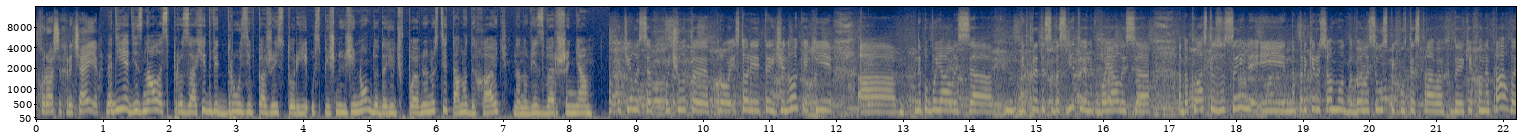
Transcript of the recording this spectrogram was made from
хороших речей. Надія дізналась про захід від друзів. каже, історії успішних жінок додають впевненості та надихають на нові звершення. Хотілося б почути про історії тих жінок, які а, не побоялися відкрити себе світу, і не побоялися докласти зусиль і наперекір усьому добилися успіху в тих справах, до яких вони прагли.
